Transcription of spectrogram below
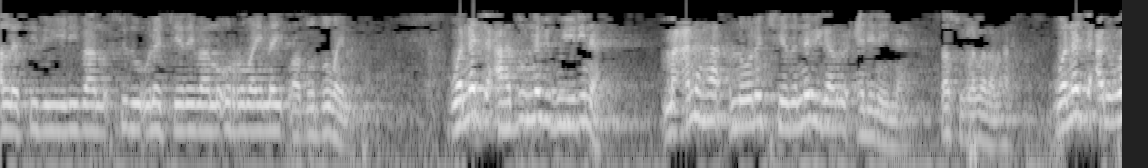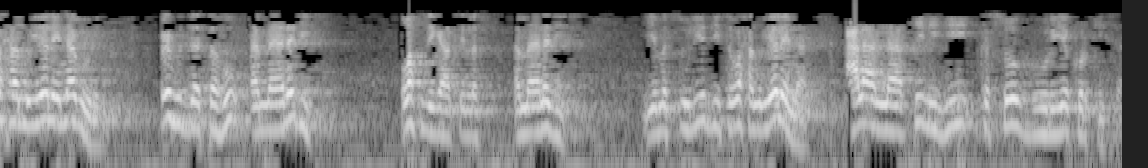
alle siduu yidhi baanu siduu ula jeeday baanu u rumaynay waa duuduubayna wanajca hadduu nebigu yidhina macnaha loola jeedo nebigaan u celinaynaa. Saasuu laga wada macnaha wanajcalu waxaanu yeelaynaa buu yidhi cuhdatahu ammaanadiisa. Lafdigaasi ammaanadiisa iyo mas'uuliyaddiisa waxaanu yeelaynaa calaa naaqilihi ka soo guuriye korkiisa.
